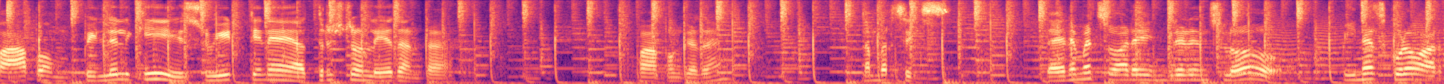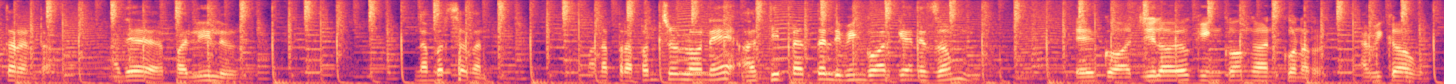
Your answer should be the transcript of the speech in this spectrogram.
పాపం పిల్లలకి స్వీట్ తినే అదృష్టం లేదంట. పాపం కదా. నెంబర్ సిక్స్. డైనమైట్స్ వాడే ఇంగ్రీడియంట్స్లో పీనట్స్ కూడా వాడతారంట. అదే పల్లీలు. Number seven. మన ప్రపంచంలోనే అతిపెద్ద లివింగ్ ఆర్గానిజం ఏ గాజీలో కింగ్కాంగ్ అనుకున్నారు. అవి కావు.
